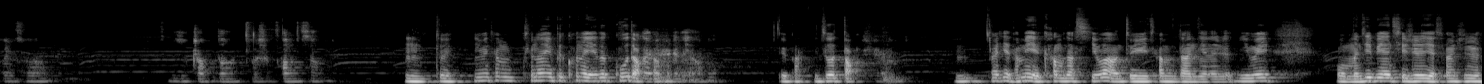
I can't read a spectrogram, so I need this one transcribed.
所以说你找不到就是方向。嗯，对，因为他们相当于被困在一个孤岛上。对吧？一座岛，嗯，而且他们也看不到希望。对于他们当年的人，因为，我们这边其实也算是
